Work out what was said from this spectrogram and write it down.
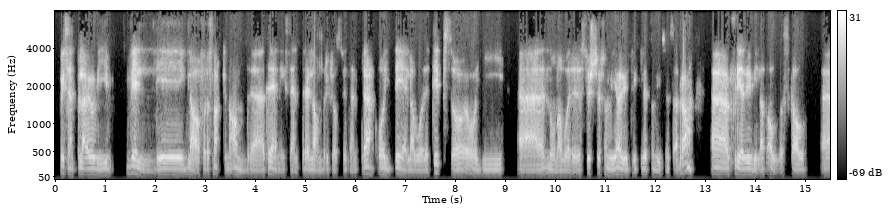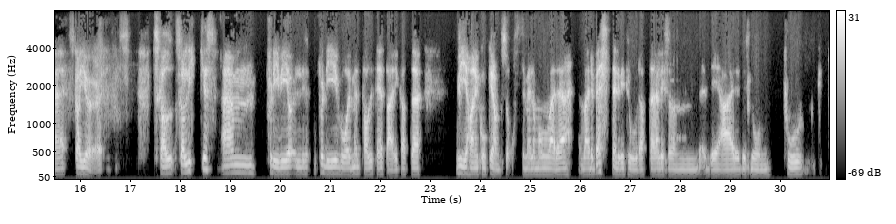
for eksempel er jo vi veldig glade for å snakke med andre treningssentre eller andre crossfit-sentre og dele av våre tips og, og gi eh, noen av våre ressurser som vi har utviklet som vi syns er bra. Eh, fordi vi vil at alle skal, eh, skal gjøre skal, skal lykkes. Um, fordi, vi, fordi, vår mentalitet er ikke at uh, vi har en konkurranse oss imellom om å være, være best, eller vi tror at uh, liksom, det er hvis noen to,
